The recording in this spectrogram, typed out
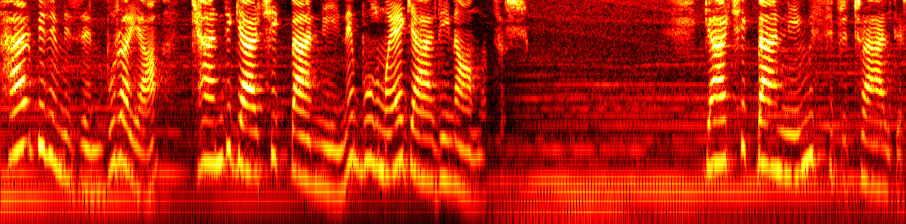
her birimizin buraya kendi gerçek benliğini bulmaya geldiğini anlatır. Gerçek benliğimiz spiritüeldir.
